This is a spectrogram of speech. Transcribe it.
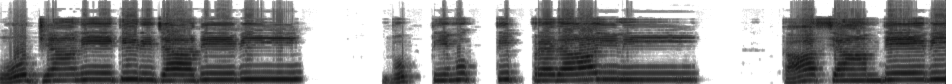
ఓఢ్యానే గిరిజాదేవి భుక్తిముక్తిప్రదాయిని కాశ్యాం దేవి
